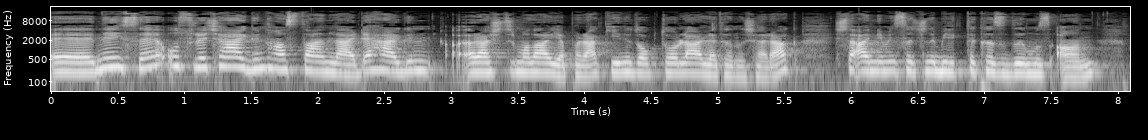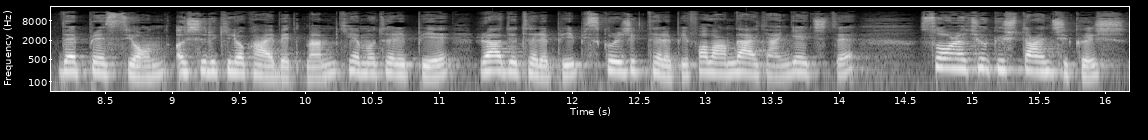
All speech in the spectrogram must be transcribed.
Ee, neyse o süreç her gün hastanelerde her gün araştırmalar yaparak yeni doktorlarla tanışarak işte annemin saçını birlikte kazıdığımız an depresyon, aşırı kilo kaybetmem, kemoterapi, radyoterapi, psikolojik terapi falan derken geçti. Sonra çöküşten çıkış,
